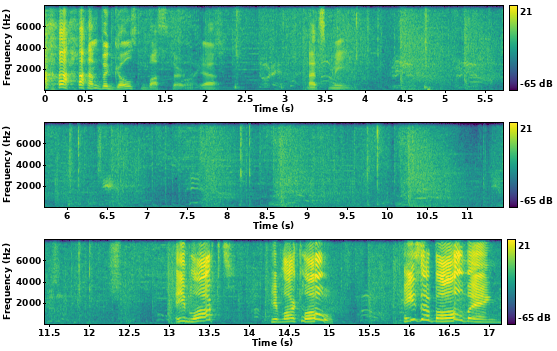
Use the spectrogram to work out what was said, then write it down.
I'm the Ghostbuster. Yeah. That's me. He blocked! He blocked low! He's evolving!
